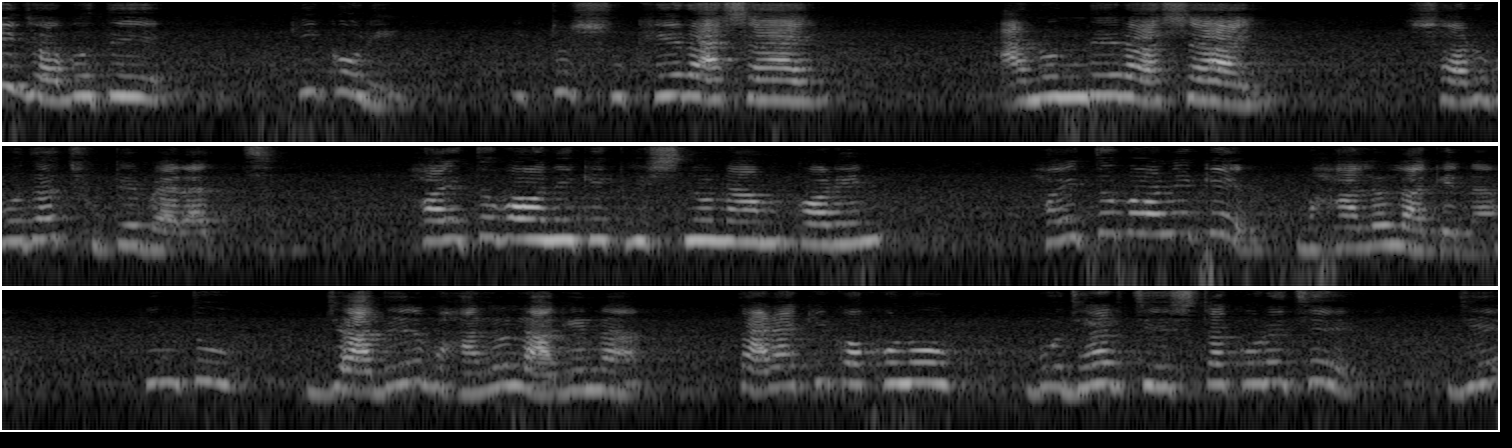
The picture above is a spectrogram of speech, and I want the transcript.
এই জগতে কি করি? একটু সুখের আশায়, আনন্দের আশায় সর্বদা ছুটে বেড়াচ্ছি। হয়তোবা অনেকে কৃষ্ণ নাম করেন হয়তো বা অনেকের ভালো লাগে না। কিন্তু যাদের ভালো লাগে না, তারা কি কখনো বোঝার চেষ্টা করেছে যে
